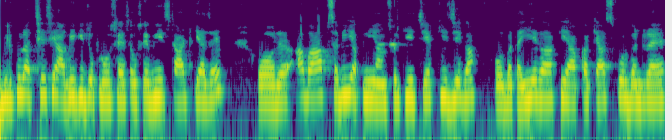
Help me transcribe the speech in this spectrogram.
बिल्कुल अच्छे से आगे की जो प्रोसेस है, उसे भी स्टार्ट किया जाए। और अब आप सभी अपनी आंसर की चेक कीजिएगा। और बताइएगा कि आपका क्या स्कोर बन रहा है,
